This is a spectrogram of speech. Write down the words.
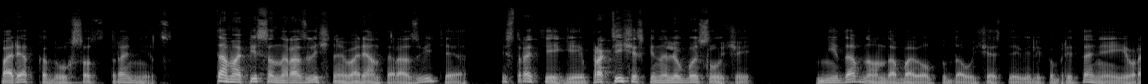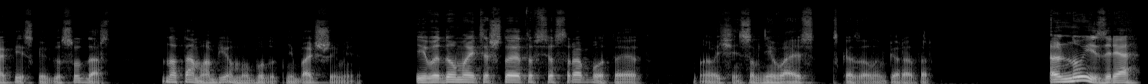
порядка двухсот страниц. Там описаны различные варианты развития и стратегии, практически на любой случай. Недавно он добавил туда участие Великобритании и европейских государств, но там объемы будут небольшими. «И вы думаете, что это все сработает?» «Очень сомневаюсь», — сказал император. «Ну и зря.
